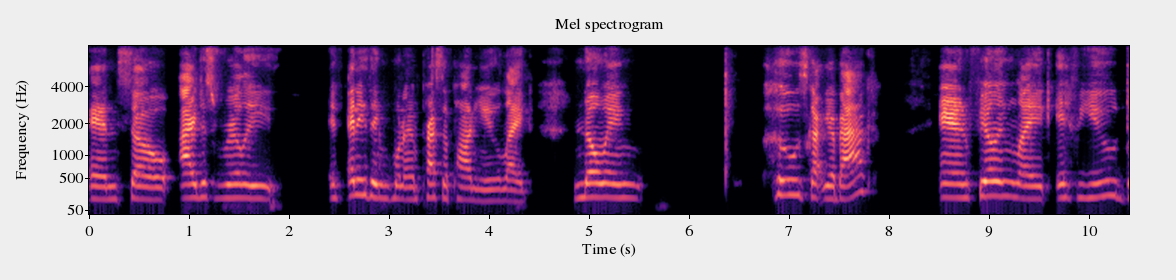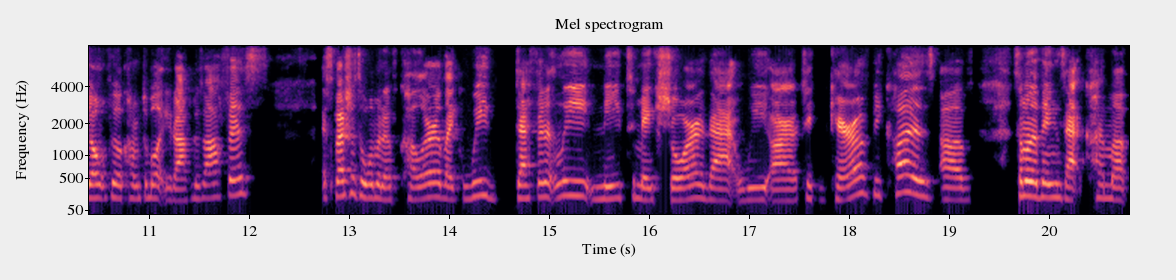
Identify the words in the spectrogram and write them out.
And so I just really, if anything, want to impress upon you, like knowing who's got your back and feeling like if you don't feel comfortable at your doctor's office, especially as a woman of color, like we definitely need to make sure that we are taken care of because of some of the things that come up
